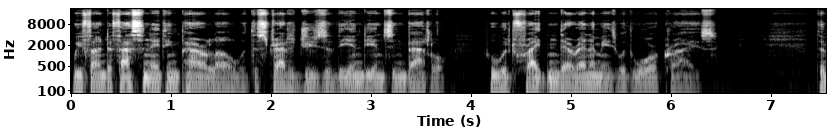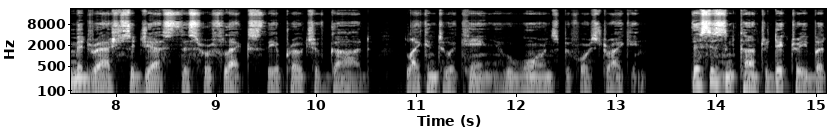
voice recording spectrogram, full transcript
we find a fascinating parallel with the strategies of the Indians in battle, who would frighten their enemies with war cries. The Midrash suggests this reflects the approach of God, likened to a king who warns before striking. This isn't contradictory, but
